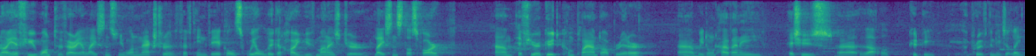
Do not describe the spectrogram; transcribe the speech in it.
Now, if you want to vary a license and you want an extra 15 vehicles, we'll look at how you've managed your license thus far. Um, if you're a good compliant operator, uh, we don't have any issues uh, that will, could be approved immediately.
